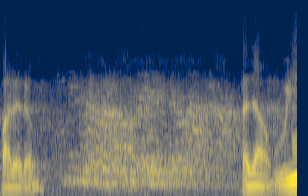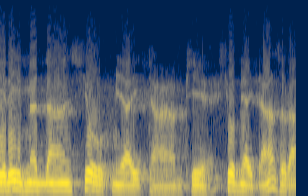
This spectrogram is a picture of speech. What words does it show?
ပါတယ်တော့ ဒါကြောင့်ဝီရိနှစ်တန်ရှုမြိုက်တံဖြင့်ရှုမြိုက်တံဆိုတာ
